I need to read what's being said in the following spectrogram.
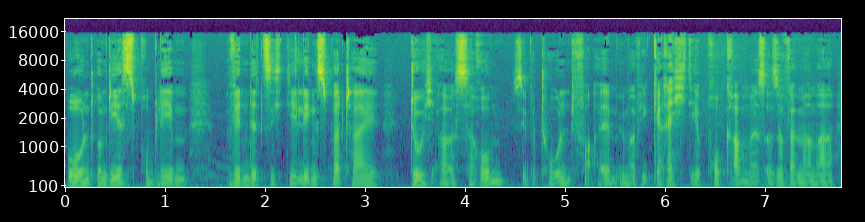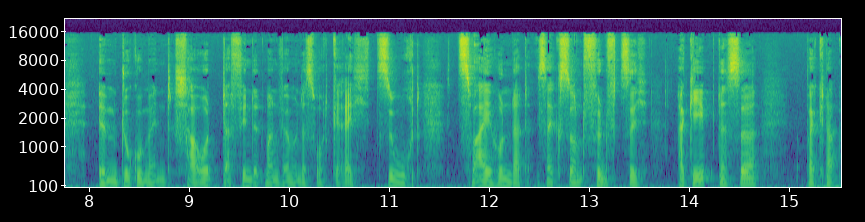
Und um dieses Problem windet sich die Linkspartei durchaus herum. Sie betont vor allem immer, wie gerecht ihr Programm ist. Also wenn man mal im Dokument schaut, da findet man, wenn man das Wort gerecht sucht, 256 Ergebnisse bei knapp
